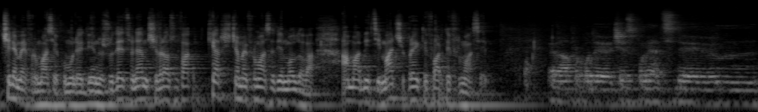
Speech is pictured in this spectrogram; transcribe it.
cele mai frumoase comune din județul Neam și vreau să fac chiar și cea mai frumoasă din Moldova. Am ambiții mari și proiecte foarte frumoase. Apropo de ce spuneați de um,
